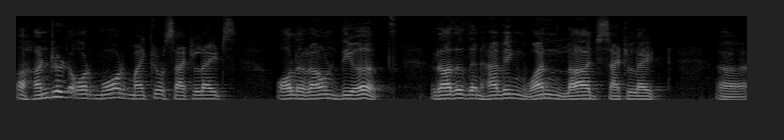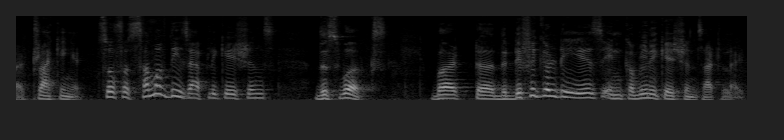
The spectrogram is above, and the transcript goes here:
a hundred or more microsatellites all around the earth rather than having one large satellite uh, tracking it. So, for some of these applications, this works. But uh, the difficulty is in communication satellite,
